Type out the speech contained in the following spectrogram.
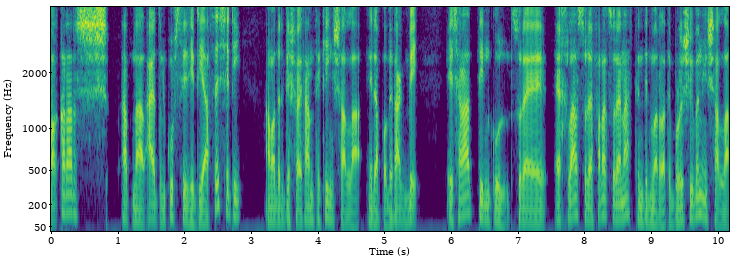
বাকারার আপনার আয়তুল কুরসি যেটি আছে, সেটি আমাদেরকে শয়তান থেকে ইনশাল্লাহ নিরাপদে রাখবে। এছাড়া তিন কুল সুরায় এখলাস সুরায় ফারাক সুরায় নাস, তিন তিনবার রাতে পড়ে শুইবেন ইনশাল্লাহ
